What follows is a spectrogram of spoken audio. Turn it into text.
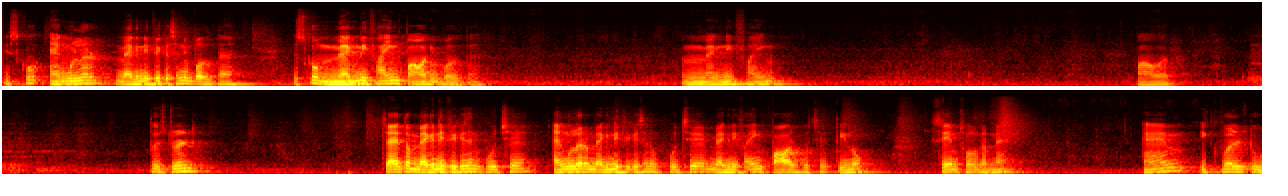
इसको एंगुलर मैग्निफिकेशन भी बोलते हैं। इसको मैग्नीफाइंग पावर भी बोलते हैं। मैग्नीफाइंग पावर तो स्टूडेंट चाहे तो मैग्नीफिकेशन पूछे एंगुलर मैग्नीफिकेशन पूछे मैग्नीफाइंग पावर पूछे, तीनों सेम सोल्व करने हैं। M equal to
